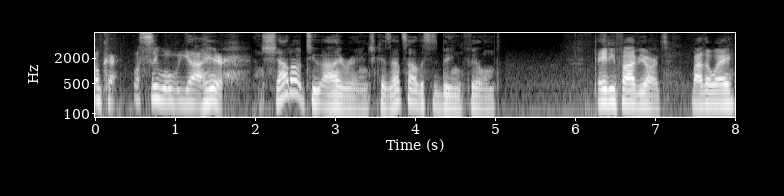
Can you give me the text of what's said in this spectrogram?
Okay, let's see what we got here. Shout out to iRange, because that's how this is being filmed. 85 yards. By the way,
